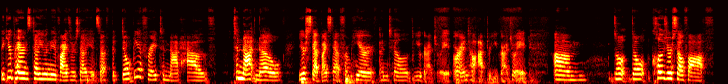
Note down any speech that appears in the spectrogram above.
like your parents tell you and the advisors tell you and stuff, but don't be afraid to not have, to not know, your step by step from here until you graduate or until after you graduate. Um, don't don't close yourself off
